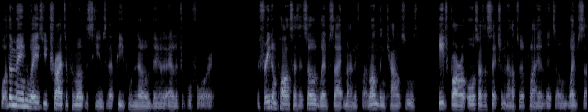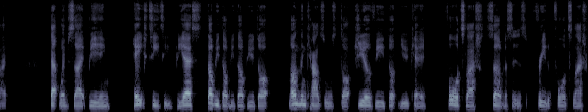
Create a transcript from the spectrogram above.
What are the main ways you try to promote the scheme so that people know they are eligible for it? The Freedom Pass has its own website managed by London councils. Each borough also has a section on how to apply on its own website. That website being https www.londoncouncils.gov.uk forward slash services freedom forward slash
